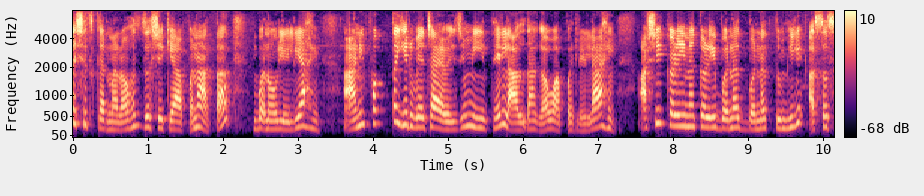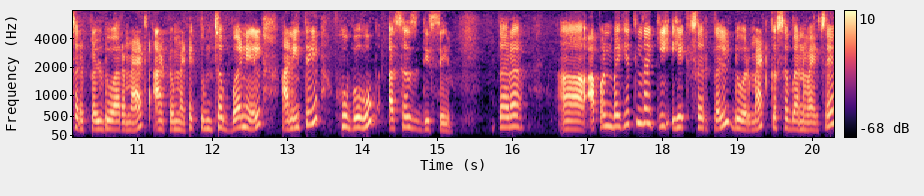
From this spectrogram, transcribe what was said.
तशीच करणार आहोत जसे की आपण आता बनवलेली आहे. आणि फक्त हिरव्याच्या ऐवजी मी इथे लाल धागा वापरलेला आहे. अशी कळी न कळी बनत बनत तुम्ही असं सर्कल डोअर मॅट ऑटोमॅटिक तुमचं बनेल आणि ते हुबहूब असंच दिसेल. तर आपण बघितलं की हे सर्कल डोअरमॅट कसं बनवायचं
